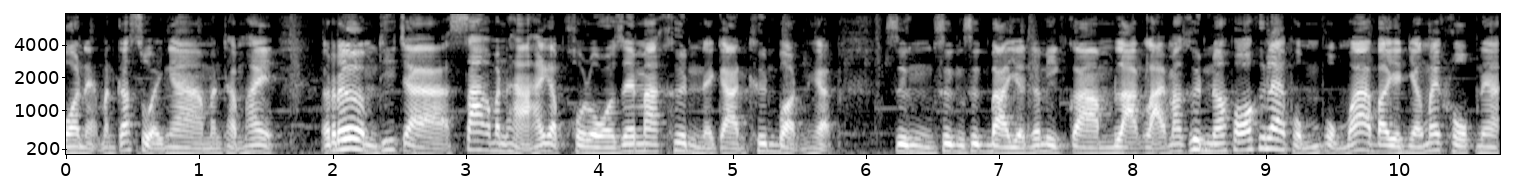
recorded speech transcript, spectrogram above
บอลเนี่ยมันก็สวยงามมันทำให้เริ่มที่จะสร้างปัญหาให้กับโคโลนได้มากขึ้นในการขึ้นบอลนะครับซึ่งซึ่งซึ่งบาเยนก็มีความหลากหลายมากขึ้นเนาะเพราะว่าครึ่งแรกผมผมว่าบาเยนยังไม่ครบนะ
